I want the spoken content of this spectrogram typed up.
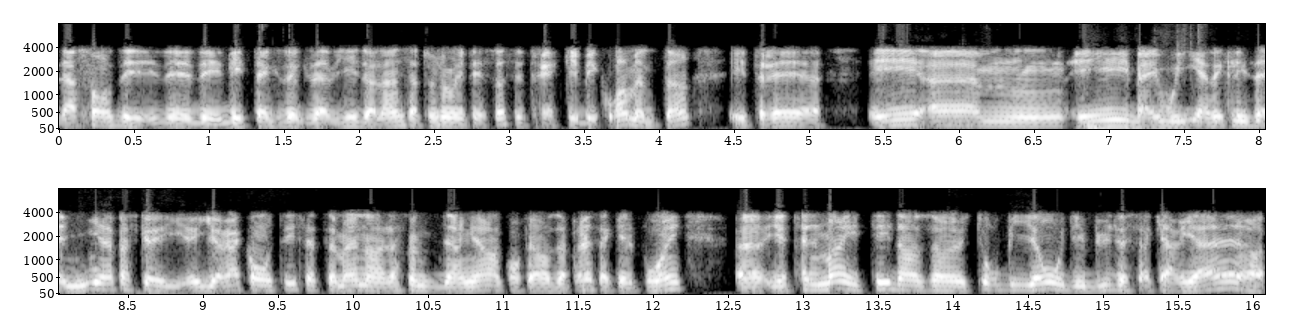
la force des, des, des, textes de Xavier Dolan, ça a toujours été ça. C'est très québécois en même temps et très euh, et et ben oui, avec les amis, hein, parce qu'il a raconté cette semaine, la semaine dernière, en conférence de presse, à quel point il a tellement été dans un tourbillon au début de sa carrière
